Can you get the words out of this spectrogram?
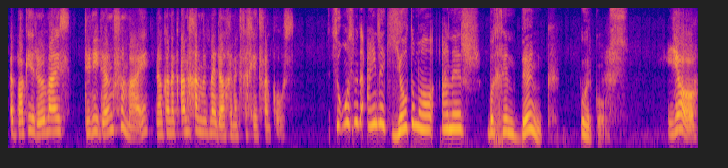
'n bakkie roomys doen die ding vir my, dan kan ek aangaan met my dag en ek vergeet van kos. So ons moet eintlik heeltemal anders begin dink oor kos. Ja,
